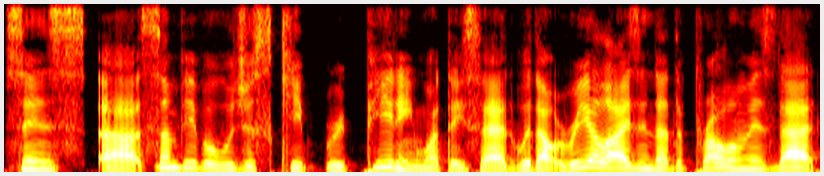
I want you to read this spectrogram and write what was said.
since uh, some people will just keep repeating what they said without realizing that the problem is that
